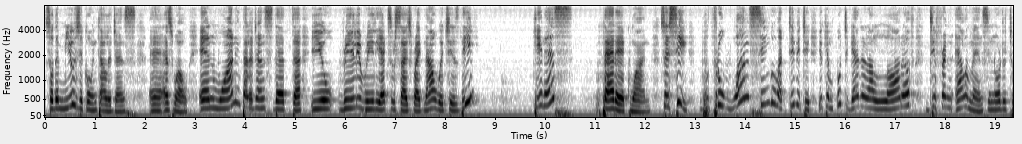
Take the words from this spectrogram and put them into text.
So the musical intelligence uh, as well. And one intelligence that uh, you really, really exercise right now, which is the kinesthetic one. So see, through one single activity, you can put together a lot of different elements in order to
